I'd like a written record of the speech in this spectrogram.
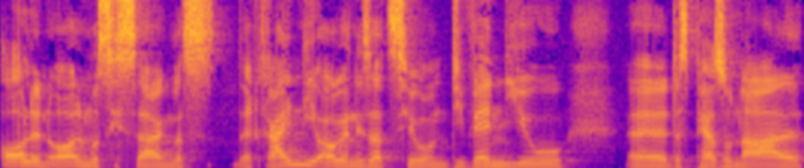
all in all muss ich sagen, dass rein die Organisation, die Venue, äh, das Personal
